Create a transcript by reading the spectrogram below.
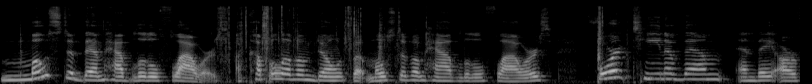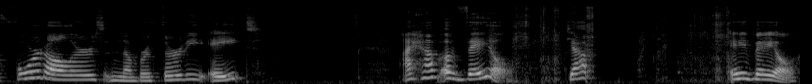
Most of them have little flowers. A couple of them don't, but most of them have little flowers. 14 of them, and they are $4, number 38. I have a veil. Yep. A veil.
